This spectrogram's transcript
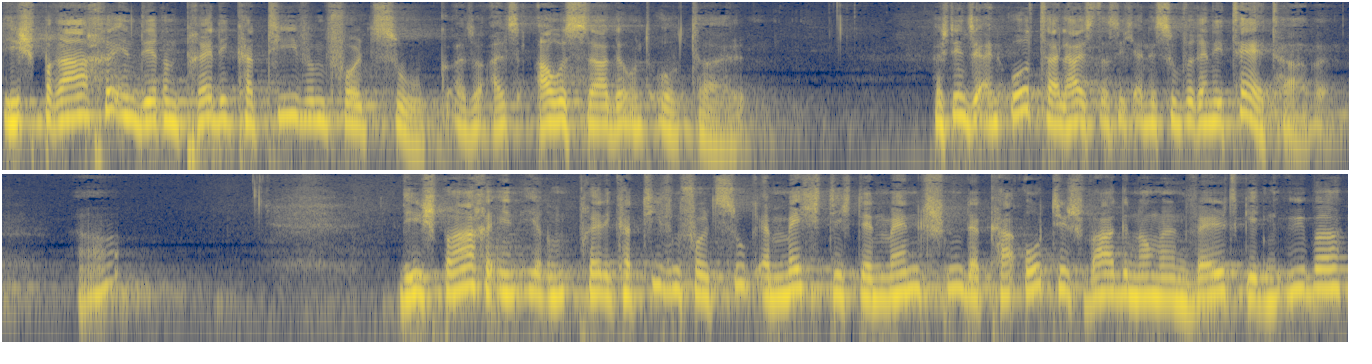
Die Sprache in deren prädikativem Vollzug, also als Aussage und Urteil. Verstehen Sie, ein Urteil heißt, dass ich eine Souveränität habe. Ja? Die Sprache in ihrem prädikativen Vollzug ermächtigt den Menschen der chaotisch wahrgenommenen Welt gegenüber,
